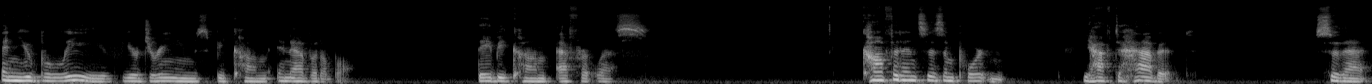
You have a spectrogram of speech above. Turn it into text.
And you believe your dreams become inevitable, they become effortless. Confidence is important. You have to have it so that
